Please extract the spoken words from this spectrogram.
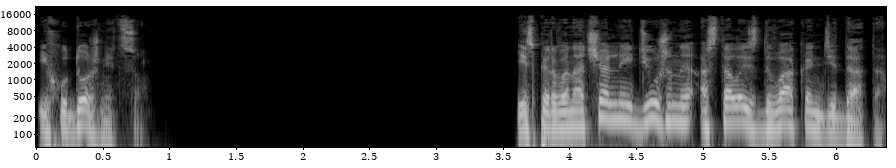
и художницу. Из первоначальной дюжины осталось два кандидата.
